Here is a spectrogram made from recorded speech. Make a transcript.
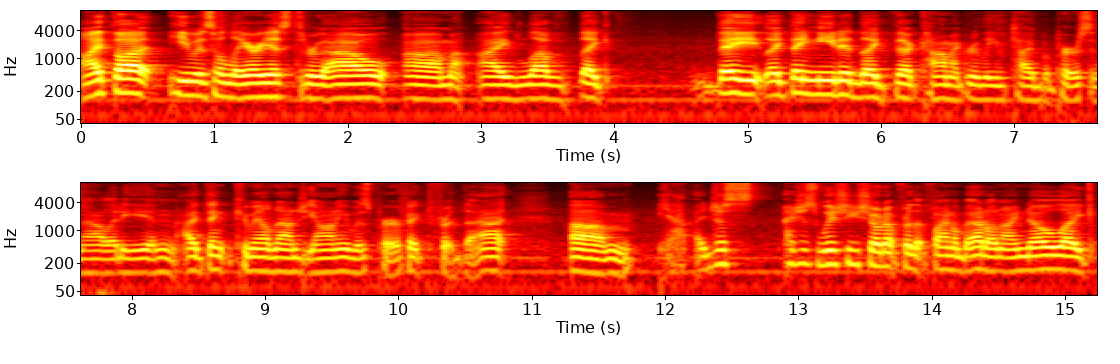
I thought he was hilarious throughout. Um, I love like they like they needed like the comic relief type of personality, and I think Kumail Nanjiani was perfect for that. Um, yeah, I just I just wish he showed up for that final battle, and I know like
